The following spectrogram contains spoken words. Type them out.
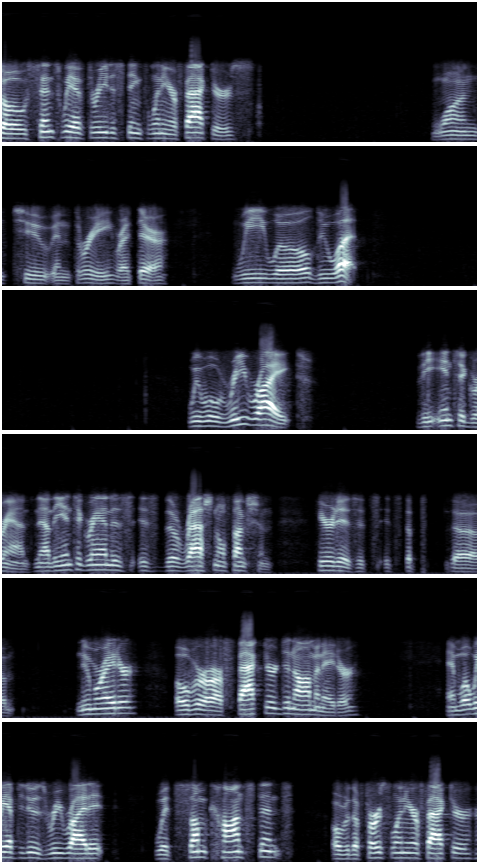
So since we have three distinct linear factors, one, two, and three right there, we will do what? We will rewrite the integrand. Now the integrand is, is the rational function. Here it is. It's, it's the, the numerator over our factor denominator. And what we have to do is rewrite it with some constant over the first linear factor,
